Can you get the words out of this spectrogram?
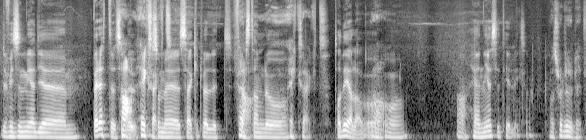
Det finns en medieberättelse Ja, nu exakt. som är säkert väldigt frestande att Exakt. ta del av och, Ja. och ja, hänge sig till. Liksom. Vad tror du Liv?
